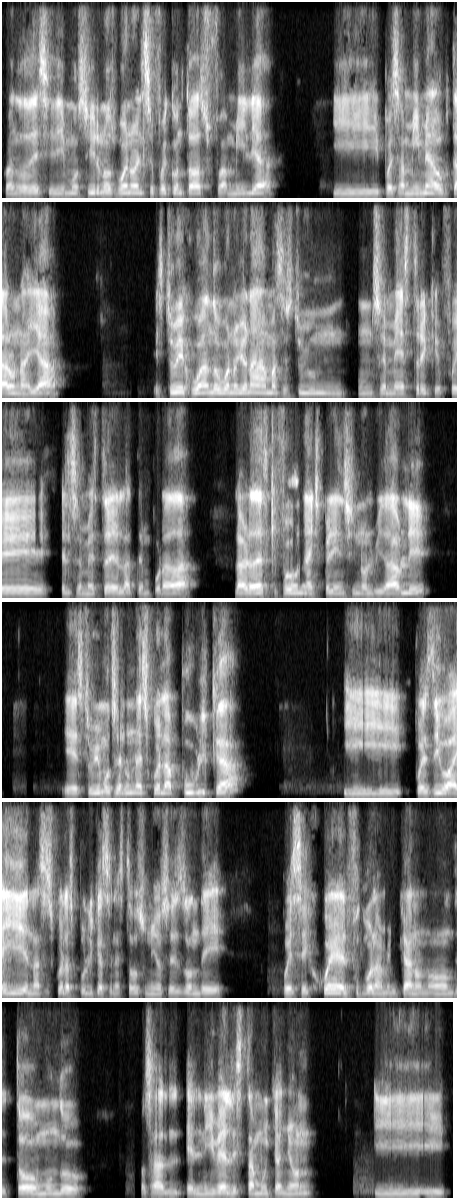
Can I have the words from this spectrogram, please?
cuando decidimos irnos. Bueno, él se fue con toda su familia y pues a mí me adoptaron allá. Estuve jugando, bueno, yo nada más estuve un, semestre, que fue el semestre de la temporada. La verdad es que fue una experiencia inolvidable. Estuvimos en una escuela pública y pues digo, ahí en las escuelas públicas en Estados Unidos es donde pues se juega el fútbol americano, ¿no? Donde todo el mundo, o sea, el nivel está muy cañón y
